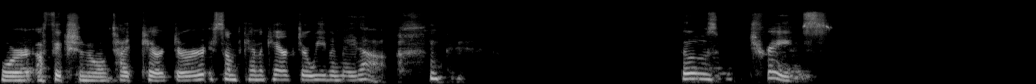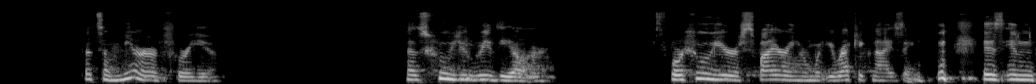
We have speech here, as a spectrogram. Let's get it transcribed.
or a fictional type character, or some kind of character we even made up. Those traits, that's a mirror for you as who you really are or who you're aspiring or what you're recognizing is in,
